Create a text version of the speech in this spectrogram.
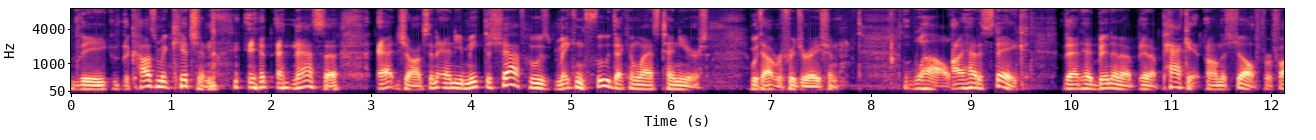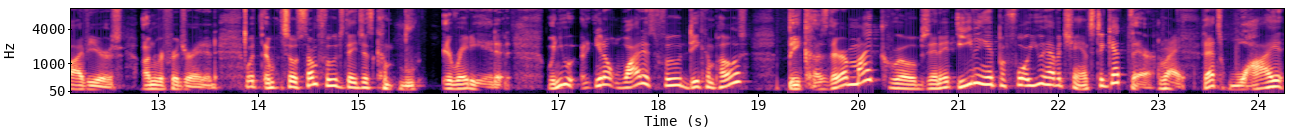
the the cosmic kitchen at, at NASA at Johnson, and you meet the chef who's making food that can last ten years without refrigeration. Wow. I had a steak that had been in a in a packet on the shelf for five years, unrefrigerated. What, so some foods they just com- irradiated. When you you know why does food decompose? Because there are microbes in it eating it before you have a chance to get there. Right. That's why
